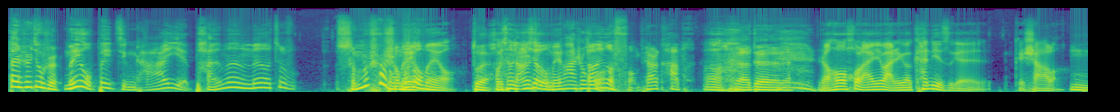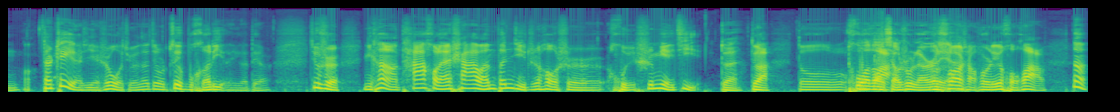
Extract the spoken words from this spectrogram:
但是就是没有被警察也盘问，没有就是什么事儿什么，都没有，对，好像一切都没发生过当一个爽片看吧。啊。对对对对，然后后来也把这个 Candice 给给杀了。嗯啊，但这个也是我觉得就是最不合理的一个地儿，就是你看啊，他后来杀完奔吉之后是毁尸灭迹，对对吧？都拖到小树林里，拖到小树里火化了。那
